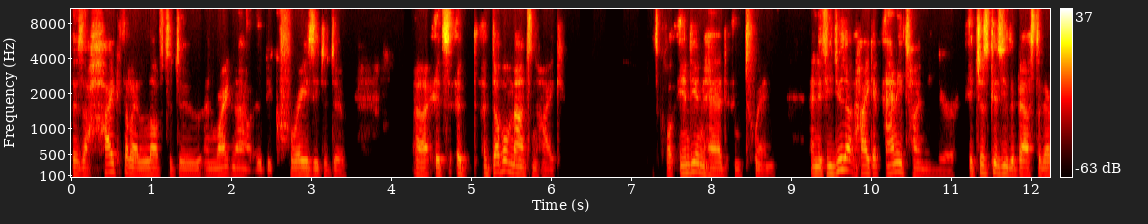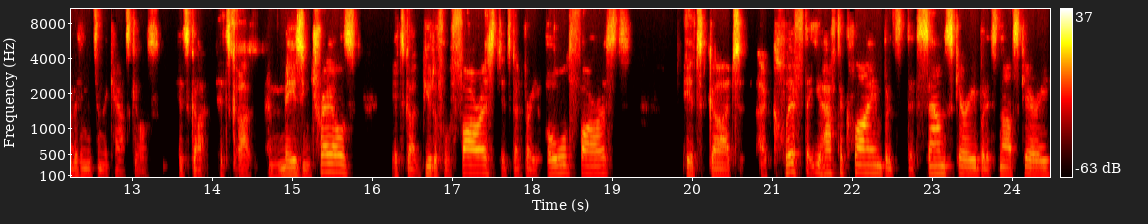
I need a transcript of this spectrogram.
there's a hike that I love to do, and right now it would be crazy to do. Uh, it's a, a, double mountain hike. It's called Indian Head and Twin. And if you do that hike at any time of year, it just gives you the best of everything that's in the Catskills. It's got it's got amazing trails. It's got beautiful forest. It's got very old forests. It's got a cliff that you have to climb, but it's, that sounds scary, but it's not scary.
